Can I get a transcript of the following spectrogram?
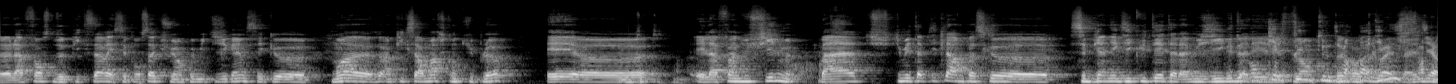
euh, la force de Pixar et c'est pour ça que je suis un peu mitigé quand même c'est que moi euh, un Pixar marche quand tu pleures et euh, et la fin du film bah tu, tu mets ta petite larme parce que euh, c'est bien exécuté t'as la musique Mais t'as devant les, quel les film plans. tu ne pleures pas Ouais, c'est dire,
